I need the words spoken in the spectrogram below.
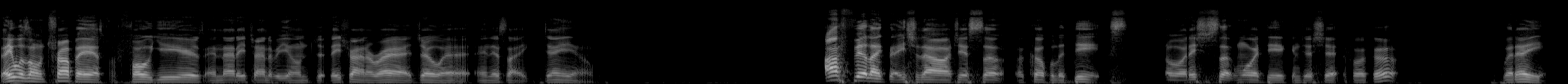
they was on Trump ass for four years, and now they trying to be on. They trying to ride Joe at, and it's like, damn. I feel like they should all just suck a couple of dicks, or they should suck more dick and just shut the fuck up. But hey,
